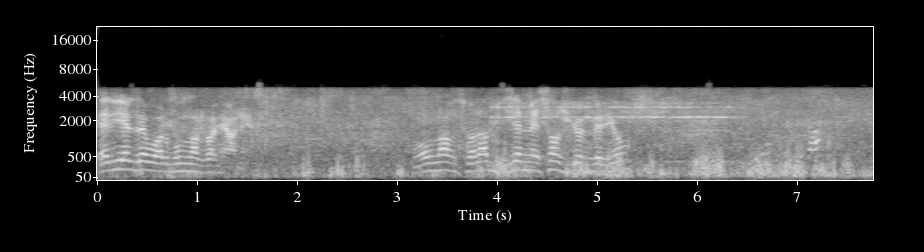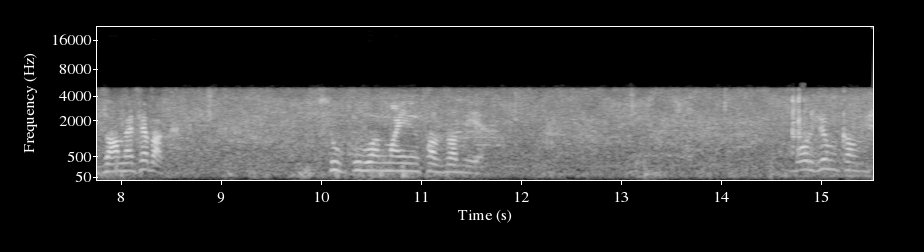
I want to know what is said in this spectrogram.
Her yerde var bunlardan yani. Ondan sonra bize mesaj gönderiyor. Zahmete bak. Su kullanmayın fazla diye. Borcum kalmış.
